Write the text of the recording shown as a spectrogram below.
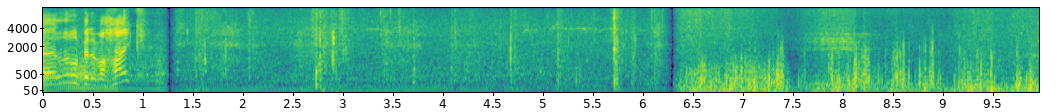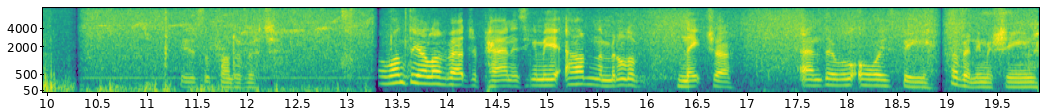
a little bit of a hike Here's the front of it. One thing I love about Japan is you can be out in the middle of nature and there will always be a vending machine.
